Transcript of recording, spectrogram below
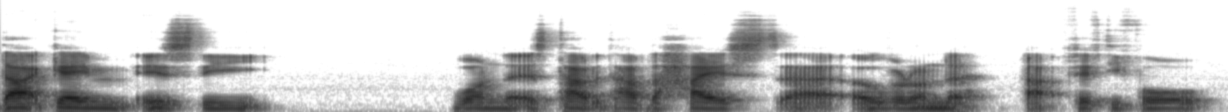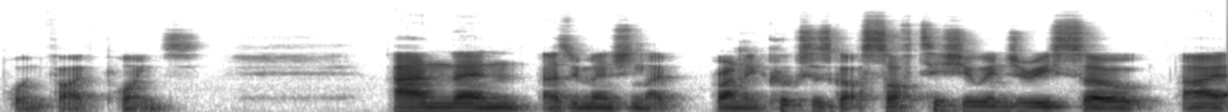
That game is the one that is touted to have the highest uh, over under at 54.5 points. And then, as we mentioned, like Brandin Cooks has got a soft tissue injury, so I,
